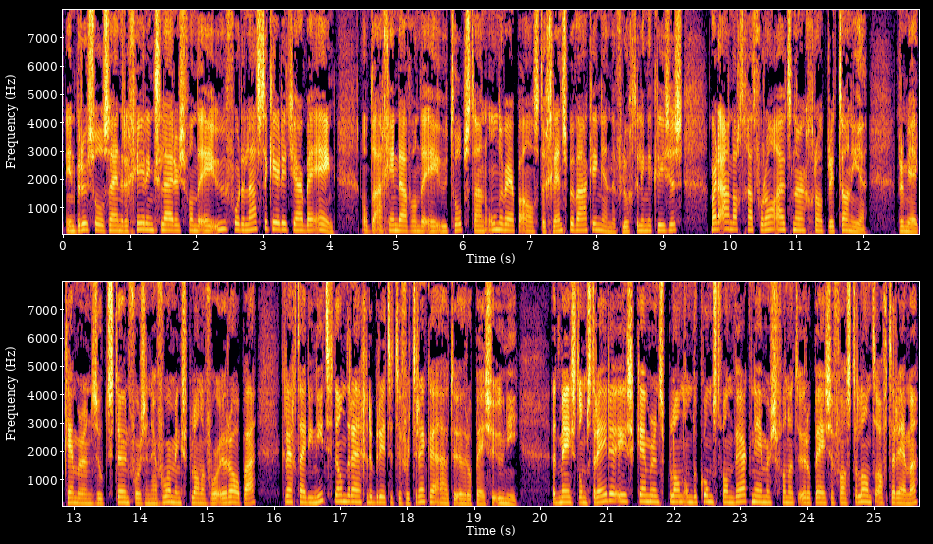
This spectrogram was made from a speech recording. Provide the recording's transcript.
In Brussel zijn de regeringsleiders van de EU voor de laatste keer dit jaar bijeen. Op de agenda van de EU-top staan onderwerpen als de grensbewaking en de vluchtelingencrisis. Maar de aandacht gaat vooral uit naar Groot-Brittannië. Premier Cameron zoekt steun voor zijn hervormingsplannen voor Europa. Krijgt hij die niet, dan dreigen de Britten te vertrekken uit de Europese Unie. Het meest omstreden is Camerons plan om de komst van werknemers van het Europese vasteland af te remmen.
